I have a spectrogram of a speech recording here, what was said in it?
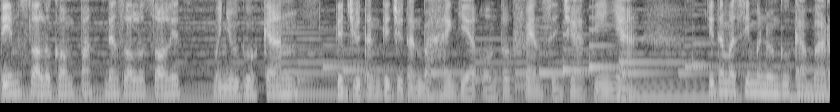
Tim selalu kompak dan selalu solid menyuguhkan kejutan-kejutan bahagia untuk fans sejatinya. Kita masih menunggu kabar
